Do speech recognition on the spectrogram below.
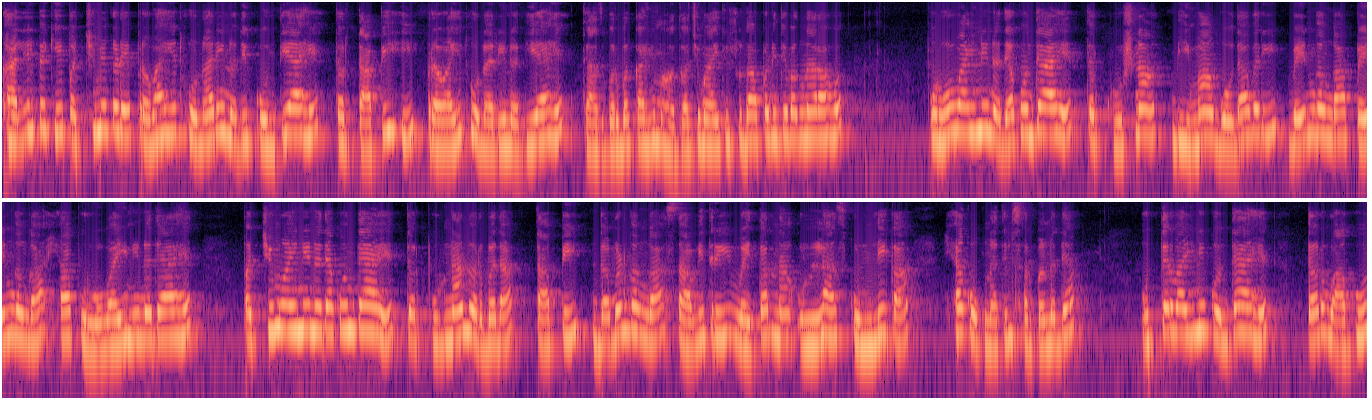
खालीलपैकी पश्चिमेकडे प्रवाहित होणारी नदी कोणती आहे? तर तापी ही प्रवाहित होणारी नदी आहे. त्याचबरोबर काही महत्त्वाची माहितीसुद्धा आपण इथे बघणार आहोत. पूर्ववाहिनी नद्या कोणत्या आहेत? तर कृष्णा भीमा गोदावरी वेनगंगा पेनगंगा ह्या पूर्ववाहिनी नद्या आहेत. पश्चिम वाहिनी नद्या कोणत्या आहेत? तर पूर्णा नर्मदा तापी दमणगंगा सावित्री वैतरणा उल्हास कुंडलिका ह्या कोकणातील सर्व नद्या. उत्तर वाहिनी कोणत्या आहेत? तर वाघूर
